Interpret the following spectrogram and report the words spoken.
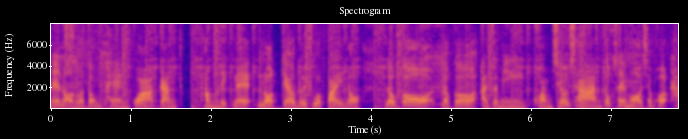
แน่นอนว่าต้องแพงกว่าการทำเด็กแหละหลอดแก้วโดยทั่วไปเนาะแล้วก็แล้วก็อาจจะมีความเชี่ยวชาญต้องใช้หมอเฉพาะท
